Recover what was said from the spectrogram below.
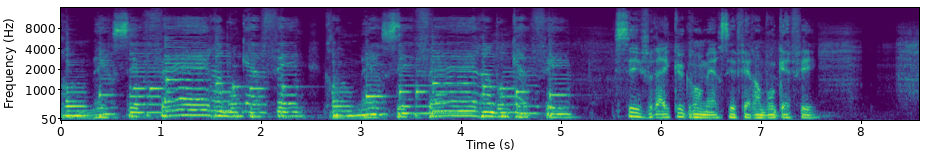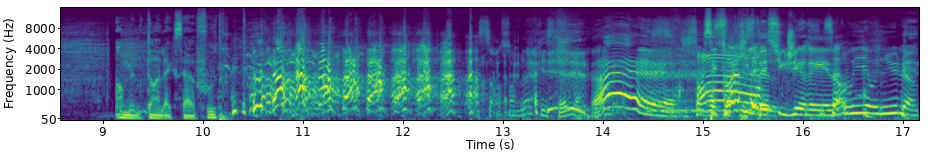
Grand-mère sait faire un bon café. Grand-mère sait faire un bon café. C'est vrai que grand-mère sait faire un bon café. En même temps, elle a que ça à foutre. Ça ressemble bien à Christelle. Ouais C'est toi qui l'avais suggéré, Ça, non oui, au nul.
